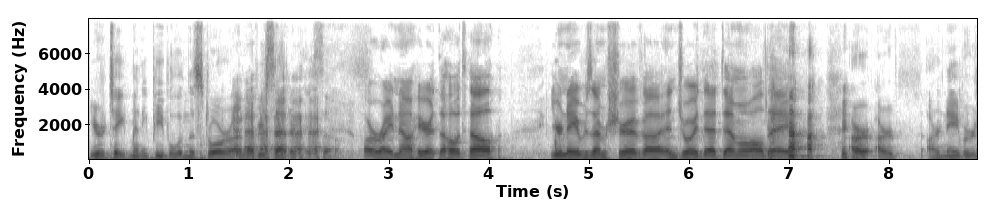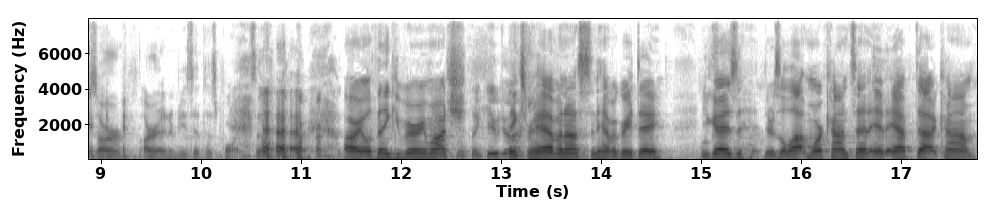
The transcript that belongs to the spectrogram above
irritate many people in the store on every Saturday. So. or right now here at the hotel, your neighbors I'm sure have uh, enjoyed that demo all day. our, our our neighbors are our enemies at this point. So. all right. Well, thank you very much. Well, thank you. Josh. Thanks for having us, and have a great day. You guys, there's a lot more content at abt.com.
